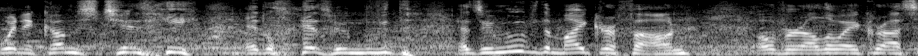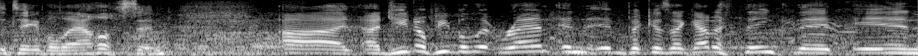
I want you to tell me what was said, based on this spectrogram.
when it comes to the as we move the, as we move the microphone over all the way across the table to Allison, uh, uh, do you know people that rent? And and- because I got to think that in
